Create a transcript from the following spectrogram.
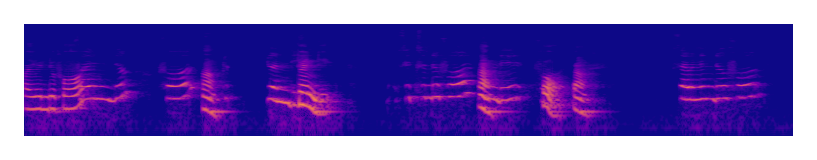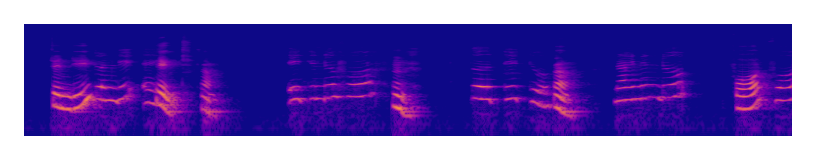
ഫൈവ് ഇന്റു ഫോർ ആ. ട്വന്റി സിക്സ് ഇന്റു ഫോർ ആ. Seven into four twenty twenty eight eight ആ. Eight into four. Thirty two ആ. Nine into four four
